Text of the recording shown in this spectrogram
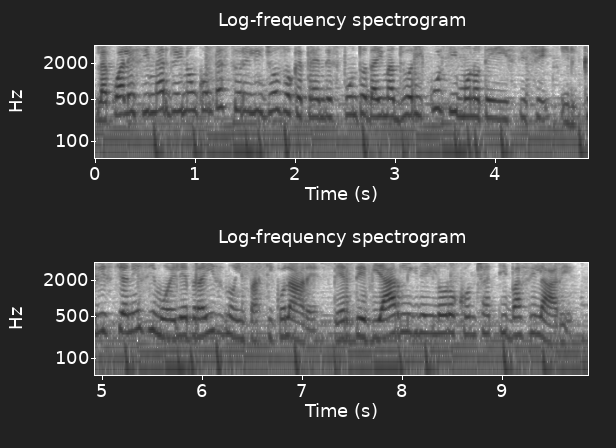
la quale si immerge in un contesto religioso che prende spunto dai maggiori culti monoteistici, il cristianesimo e l'ebraismo in particolare, per deviarli dei loro concetti basilari.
